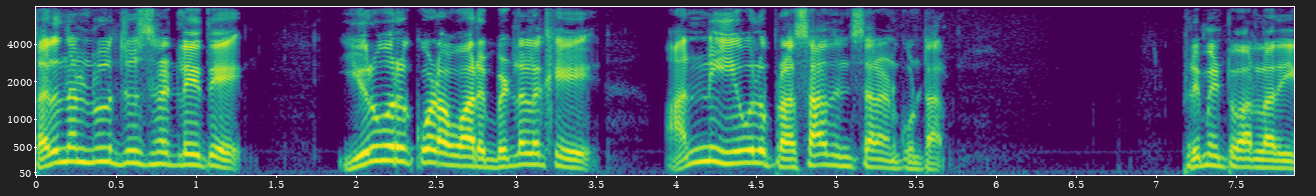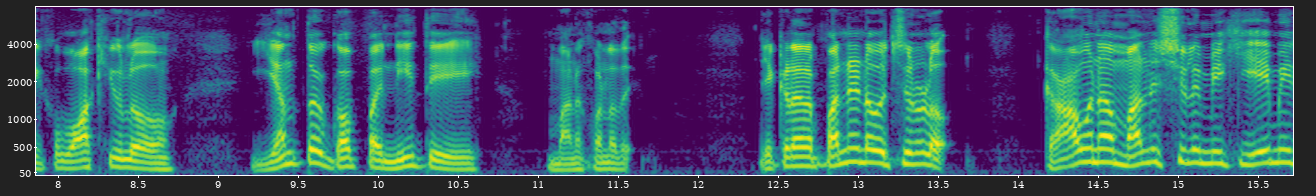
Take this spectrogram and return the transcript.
తల్లిదండ్రులు చూసినట్లయితే ఇరువురు కూడా వారి బిడ్డలకి అన్ని ఈవులు ప్రసాదించాలనుకుంటారు. ప్రిమిట్ వాళ్ళ ఈ వాక్యంలో ఎంతో గొప్ప నీతి మనకున్నది. ఇక్కడ పన్నెండవ చిరులో కావున మనుషులు మీకు ఏమీ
